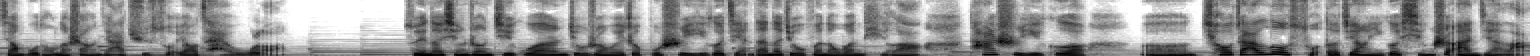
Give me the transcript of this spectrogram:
向不同的商家去索要财物了。所以呢，行政机关就认为这不是一个简单的纠纷的问题了，它是一个。嗯，敲诈勒索的这样一个刑事案件啦，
